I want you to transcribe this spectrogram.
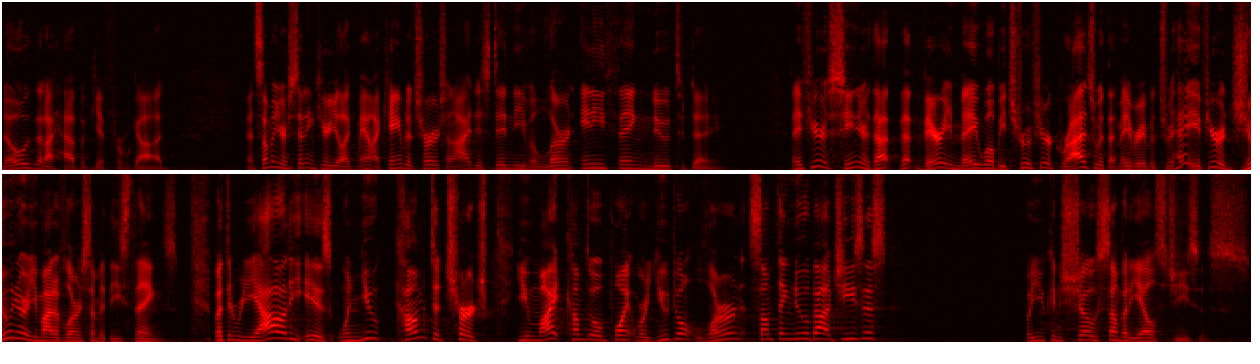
know that I have a gift from God. And some of you are sitting here, you're like, man, I came to church and I just didn't even learn anything new today. And if you're a senior, that, that very may well be true. If you're a graduate, that may very be true. Hey, if you're a junior, you might have learned some of these things. But the reality is, when you come to church, you might come to a point where you don't learn something new about Jesus, but you can show somebody else Jesus.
